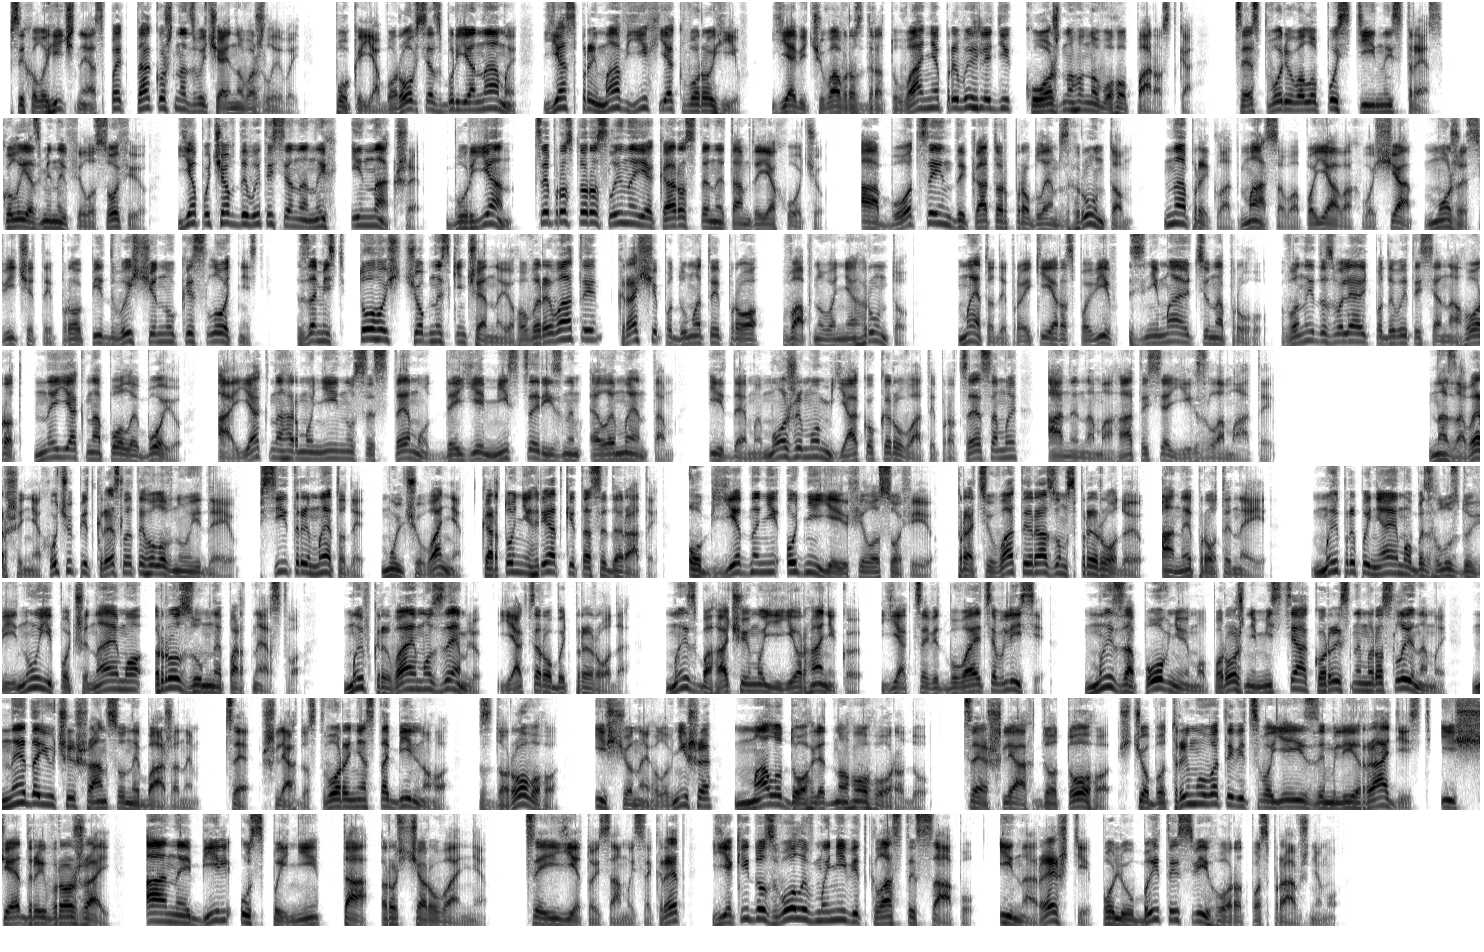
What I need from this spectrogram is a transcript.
Психологічний аспект також надзвичайно важливий. Поки я боровся з бур'янами, я сприймав їх як ворогів, я відчував роздратування при вигляді кожного нового паростка. Це створювало постійний стрес. Коли я змінив філософію, я почав дивитися на них інакше. Бур'ян це просто рослина, яка росте не там, де я хочу, або це індикатор проблем з ґрунтом. Наприклад, масова поява хвоща може свідчити про підвищену кислотність. Замість того, щоб нескінченно його виривати, краще подумати про вапнування ґрунту. Методи, про які я розповів, знімають цю напругу. Вони дозволяють подивитися на город не як на поле бою, а як на гармонійну систему, де є місце різним елементам, і де ми можемо м'яко керувати процесами, а не намагатися їх зламати. На завершення хочу підкреслити головну ідею. Всі три методи мульчування, картонні грядки та сидерати об'єднані однією філософією працювати разом з природою, а не проти неї. Ми припиняємо безглузду війну і починаємо розумне партнерство. Ми вкриваємо землю, як це робить природа. Ми збагачуємо її органікою, як це відбувається в лісі. Ми заповнюємо порожні місця корисними рослинами, не даючи шансу небажаним. Це шлях до створення стабільного, здорового і, що найголовніше, малодоглядного городу. Це шлях до того, щоб отримувати від своєї землі радість і щедрий врожай, а не біль у спині та розчарування. Це і є той самий секрет, який дозволив мені відкласти сапу і нарешті полюбити свій город по-справжньому.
